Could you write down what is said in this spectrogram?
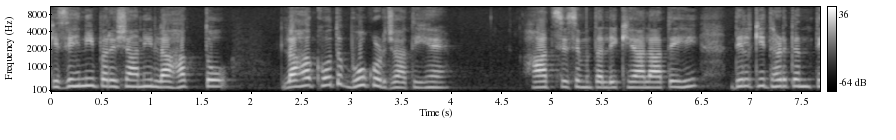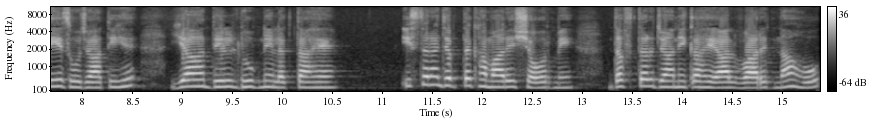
کہ ذہنی پریشانی لاحق تو لاحق ہو تو بھوک اڑ جاتی ہے۔ حادثے سے متعلق خیال آتے ہی دل کی دھڑکن تیز ہو جاتی ہے یا دل ڈوبنے لگتا ہے۔ اس طرح جب تک ہمارے شور میں دفتر جانے کا خیال وارد نہ ہو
